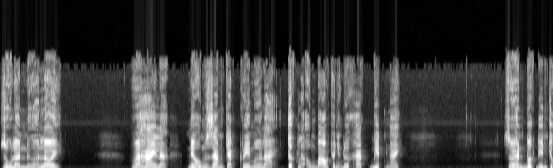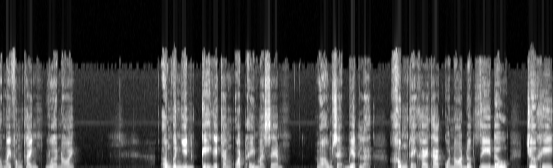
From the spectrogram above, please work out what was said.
dù là nửa lời. Và hai là nếu ông giam chặt Kramer lại, tức là ông báo cho những đứa khác biết ngay. Rồi hắn bước đến chỗ máy phóng thanh, vừa nói. Ông cứ nhìn kỹ cái thằng oát ấy mà xem. Và ông sẽ biết là không thể khai thác của nó được gì đâu, trừ khi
